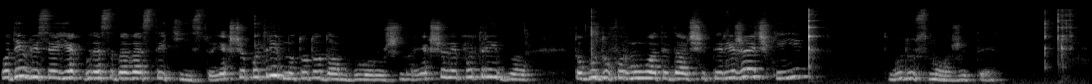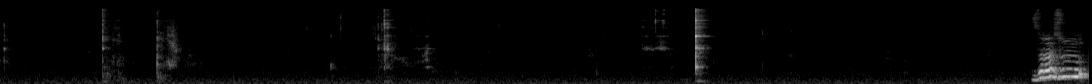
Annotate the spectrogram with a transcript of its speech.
подивлюся, як буде себе вести тісто. Якщо потрібно, то додам борошна. Якщо не потрібно, то буду формувати далі пиріжечки і буду смажити. Зразу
